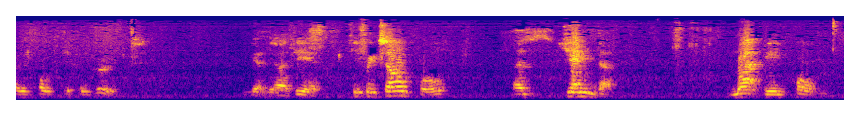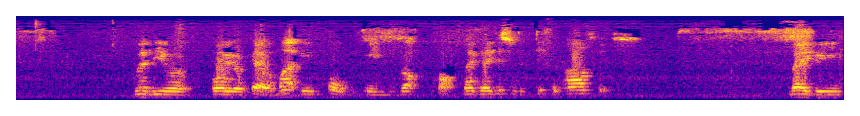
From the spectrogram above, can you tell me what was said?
are important to different groups. You get the idea. See, for example, gender might be important. Whether you're a boy or a girl might be important in rock pop. Maybe they listen to different artists. Maybe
